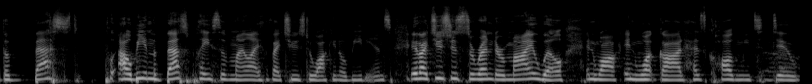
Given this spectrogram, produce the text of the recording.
the best I'll be in the best place of my life if I choose to walk in obedience, if I choose to surrender my will and walk in what God has called me to do.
